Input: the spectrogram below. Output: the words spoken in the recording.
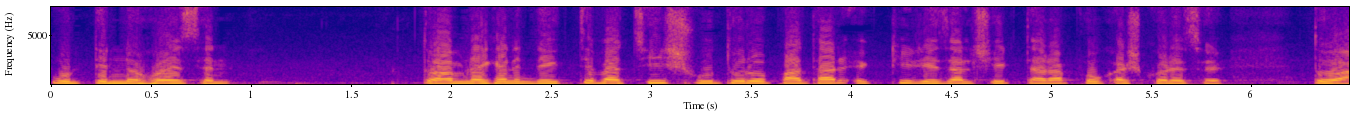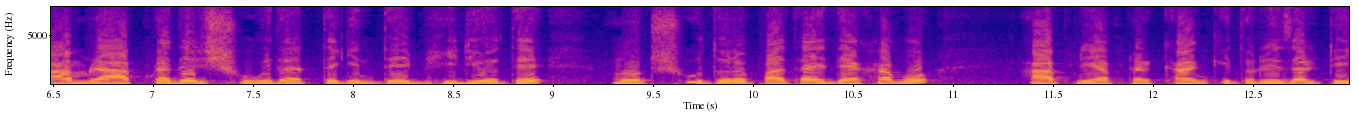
উত্তীর্ণ হয়েছেন। তো আমরা এখানে দেখতে পাচ্ছি সতেরো পাতার একটি রেজাল্ট শিট তারা প্রকাশ করেছে। তো আমরা আপনাদের সুবিধার্থে কিন্তু এই ভিডিওতে মোট সতেরো পাতায় দেখাবো। আপনি আপনার কাঙ্ক্ষিত রেজাল্টটি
